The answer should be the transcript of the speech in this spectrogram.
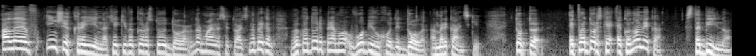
але в інших країнах, які використовують долар, нормальна ситуація. Наприклад, в Еквадорі прямо в обігу ходить долар американський. Тобто еквадорська економіка стабільно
